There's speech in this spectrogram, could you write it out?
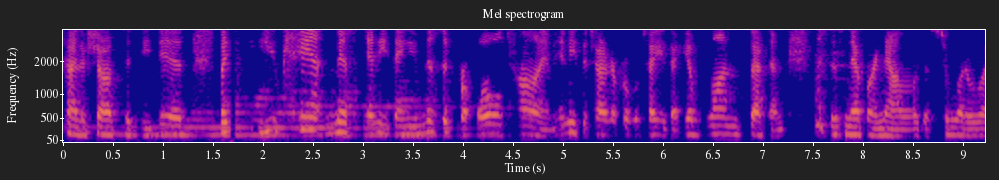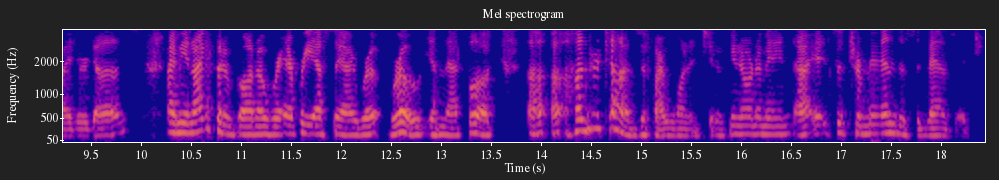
kind of shots that he did. But you can't miss anything. You miss it for all time. Any photographer will tell you that you have one second. This is never analogous to what a writer does. I mean, I could have gone over every essay I wrote, wrote in that book a hundred times if I wanted to. You know what I mean? It's a tremendous advantage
